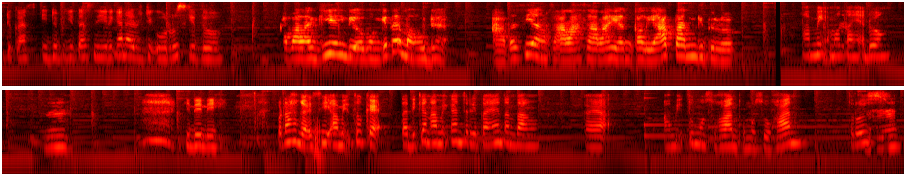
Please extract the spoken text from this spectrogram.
hidup, kan, hidup kita sendiri kan harus diurus gitu. Apalagi yang diomong kita emang udah apa sih yang salah-salah yang kelihatan gitu loh. Ami mau tanya dong hmm. gini nih pernah nggak sih Ami tuh kayak tadi kan Ami kan ceritanya tentang kayak Ami tuh musuhan tuh musuhan terus Hmm.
